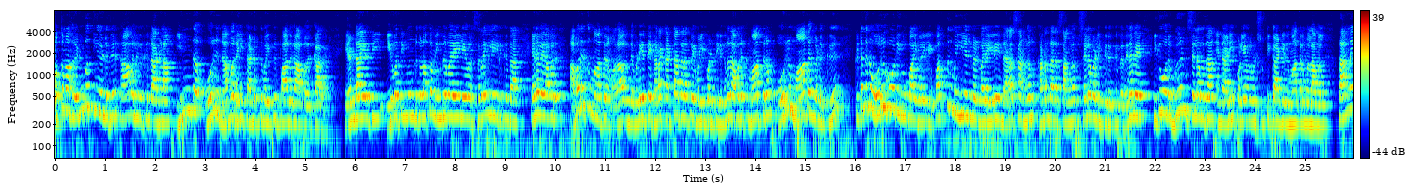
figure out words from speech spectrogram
மொத்தமாக எண்பத்தி ஏழு பேர் காவல் இருக்கின்றார்களாம். இந்த ஒரு நபரை தடுத்து வைத்து பாதுகாப்பதற்காக. இரண்டாயிரத்தி இருபத்தி மூன்று தொடக்கம் இன்று வரையிலே அவர் சிறையிலே இருக்கின்றார். எனவே அவர் அவருக்கு மாத்திரம் அதாவது இந்த விடயத்தை கரக்கட்டா தரப்பை வெளிப்படுத்தி இருக்கிறது அவருக்கு மாத்திரம் ஒரு மாதங்களுக்கு கிட்டத்தட்ட ஒரு கோடி ரூபாய் வரையிலே பத்து மில்லியன்கள் வரையிலே இந்த அரசாங்கம் கடந்த அரசாங்கம் செலவழித்திருக்கின்றது. எனவே இது ஒரு வீண் செலவுதான் என்ற அடிப்படையில் அவர்கள் சுட்டிக்காட்டியது மாத்திரமல்லாமல் தன்னை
